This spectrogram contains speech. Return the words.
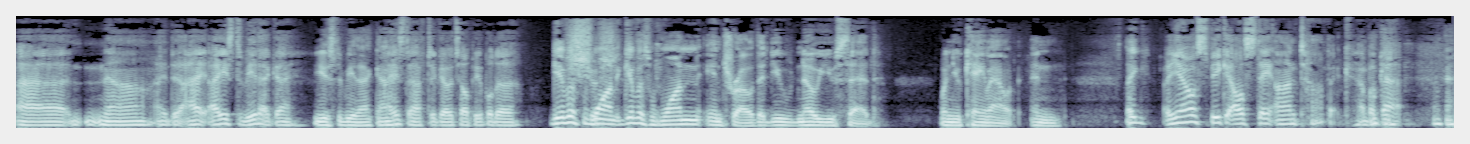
Uh, no, I. I, I used to be that guy. You used to be that guy. I used to have to go tell people to Give us Shush. one. Give us one intro that you know you said when you came out, and like, You know, speak. I'll stay on topic. How about that? okay.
